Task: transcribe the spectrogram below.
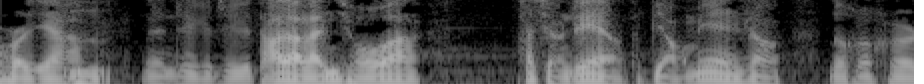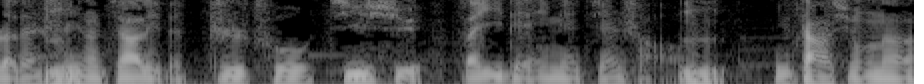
会儿去啊，嗯，那这个这个打打篮球啊，他想这样，他表面上乐呵呵的，但实际上家里的支出积蓄在一点一点减少，嗯，因为大雄呢，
